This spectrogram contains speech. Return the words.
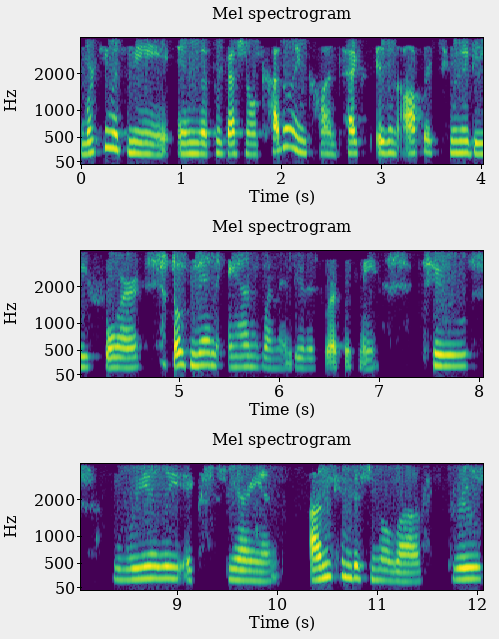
working with me in the professional cuddling context is an opportunity for both men and women do this work with me to really experience unconditional love through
